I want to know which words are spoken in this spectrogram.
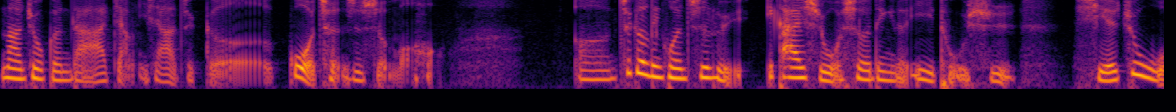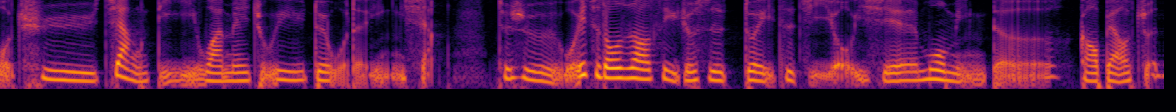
那就跟大家讲一下这个过程是什么。哈，嗯，这个灵魂之旅一开始我设定的意图是协助我去降低完美主义对我的影响。就是我一直都知道自己就是对自己有一些莫名的高标准，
